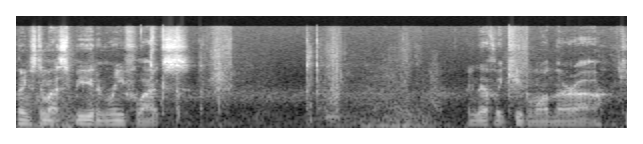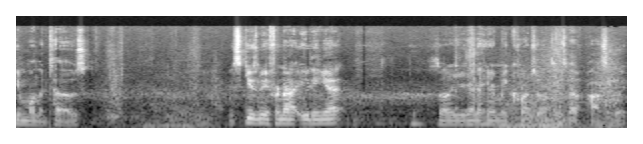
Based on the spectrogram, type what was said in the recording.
thanks to my speed and reflex, I can definitely keep them on their uh, keep them on their toes. Excuse me for not eating yet. So you're gonna hear me crunching on some stuff possibly.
